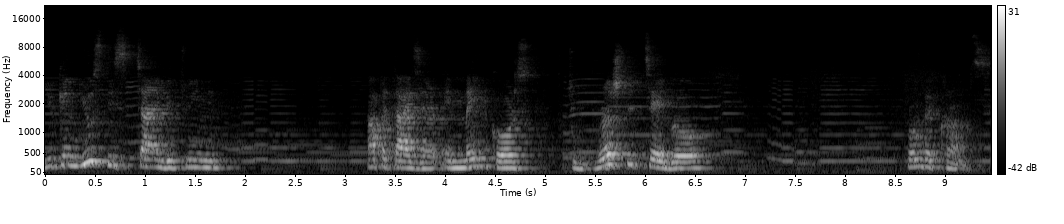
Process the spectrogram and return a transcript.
You can use this time between appetizer and main course to brush the table from the crumbs.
